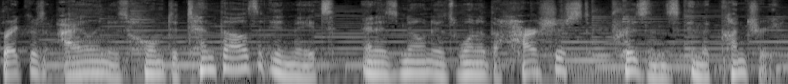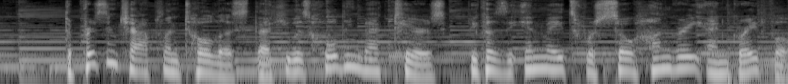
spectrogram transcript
Rikers Island is home to 10,000 inmates and is known as one of the harshest prisons in the country. The prison chaplain told us that he was holding back tears because the inmates were so hungry and grateful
